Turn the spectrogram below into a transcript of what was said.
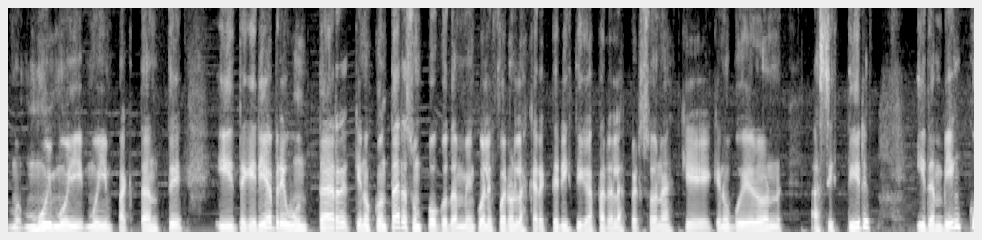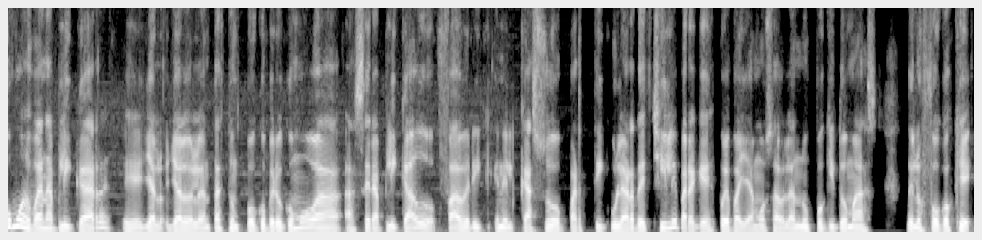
muy, muy, muy impactante. Y te quería preguntar que nos contaras un poco también cuáles fueron las características para las personas que, que no pudieron asistir y también cómo van a aplicar, eh, ya, lo, ya lo adelantaste un poco, pero cómo va a ser aplicado Fabric en el caso particular de Chile para que después vayamos hablando un poquito más de los focos que,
